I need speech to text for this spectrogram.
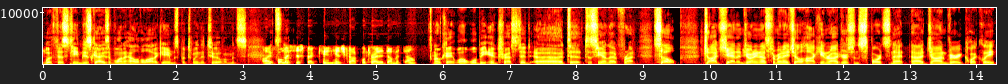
with this team. These guys have won a hell of a lot of games between the two of them. It's, I it's fully not- suspect Ken Hitchcock will try to dumb it down. Okay, well, we'll be interested uh, to, to see on that front. So, John Shannon joining us from NHL Hockey and Rogers and Sportsnet. Uh, John, very quickly,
